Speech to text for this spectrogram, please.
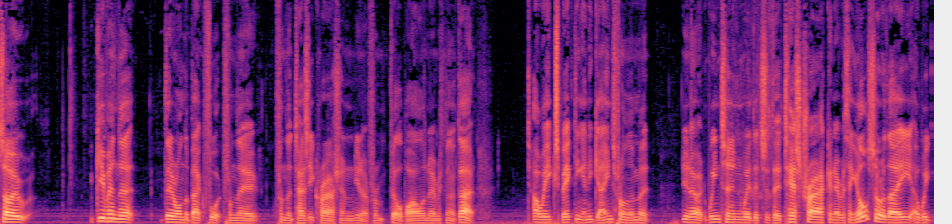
So, given that they're on the back foot from their from the Tassie crash and you know from Phillip Island and everything like that, are we expecting any gains from them at you know at Winton, where it's their test track and everything else, or are they are we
